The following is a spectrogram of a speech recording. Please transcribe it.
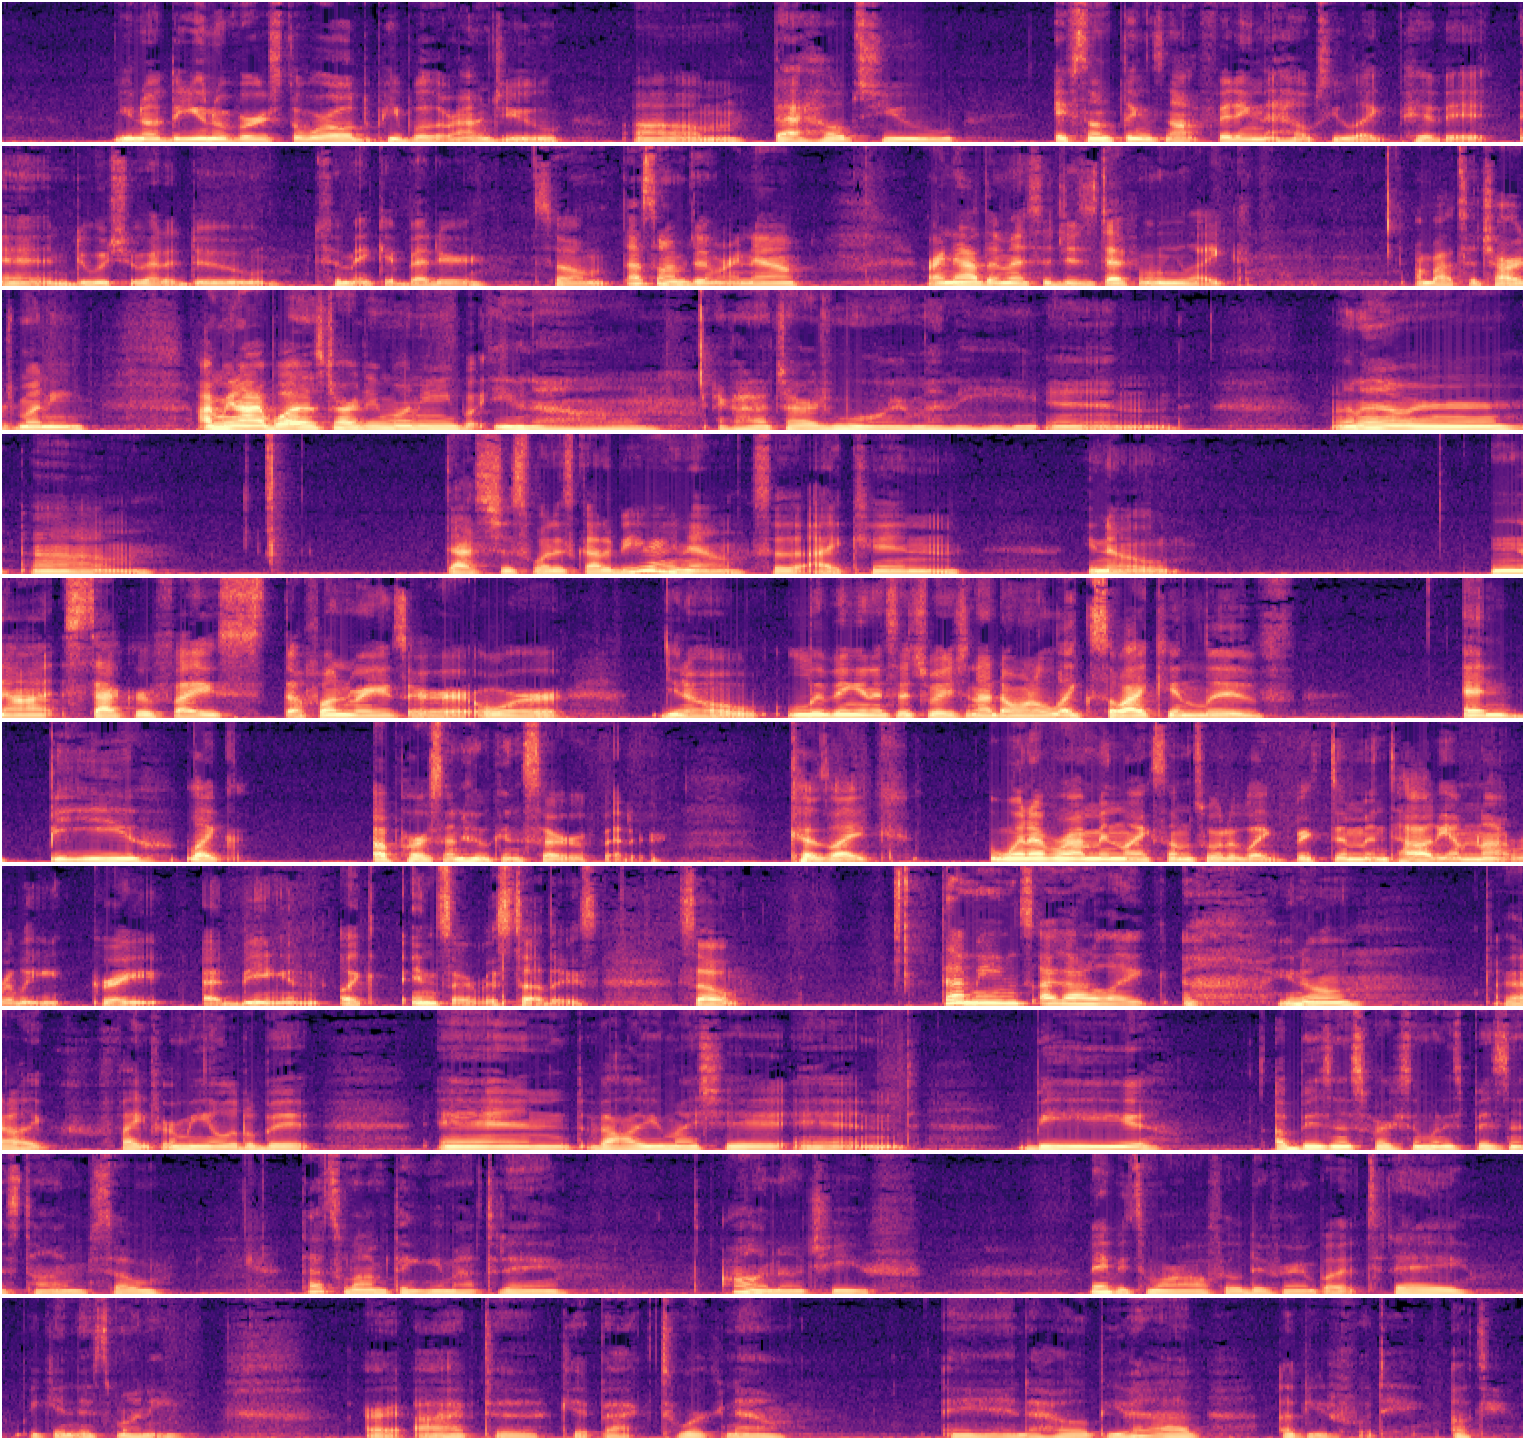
you know, the universe, the world, the people around you, um, that helps you if something's not fitting that helps you like pivot and do what you gotta do to make it better. So that's what I'm doing right now. Right now the message is definitely like I'm about to charge money. I mean I was charging money, but you know, I gotta charge more money and whatever. Um, that's just what it's got to be right now, so that I can, you know, not sacrifice the fundraiser or you know living in a situation I don't want to like so I can live and be like a person who can serve better cuz like whenever I'm in like some sort of like victim mentality I'm not really great at being in like in service to others so that means I got to like you know I got to like fight for me a little bit and value my shit and be a business person when it's business time. So that's what I'm thinking about today. I don't know, Chief. Maybe tomorrow I'll feel different, but today we getting this money. All right, I have to get back to work now. And I hope you have a beautiful day. Okay.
